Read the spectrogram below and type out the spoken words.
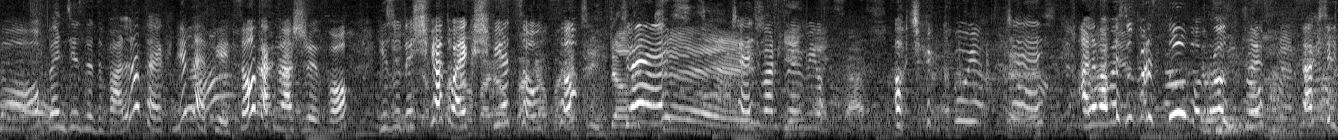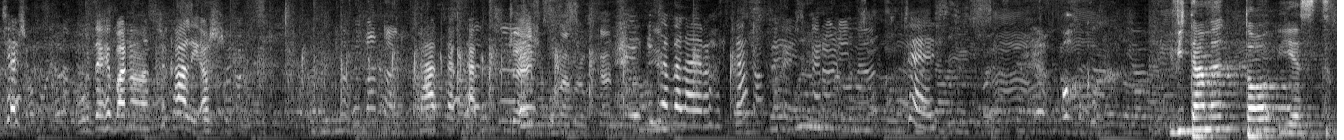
no, będzie ze dwa lata, jak nie lepiej, co? Tak na żywo. Jezu, te światła jak świecą, co? Cześć! Cześć, bardzo mi miło. O, dziękuję. Cześć. Ale mamy super stół po prostu. Tak się cieszę. Kurde, chyba na nas czekali, aż... Tak, tak, tak. Cześć, Izabela Janowska. Cześć, Karolina. Cześć. Witamy, to jest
